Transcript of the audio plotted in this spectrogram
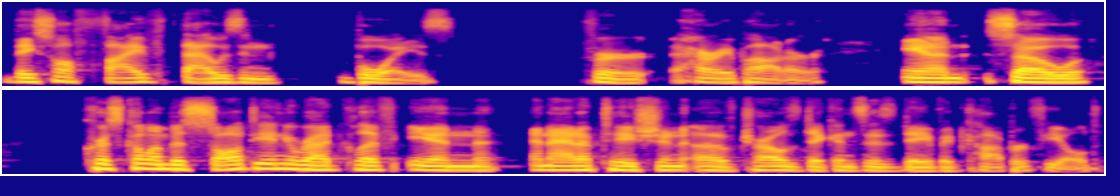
they saw 5,000 boys for Harry Potter. And so Chris Columbus saw Daniel Radcliffe in an adaptation of Charles Dickens's David Copperfield.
